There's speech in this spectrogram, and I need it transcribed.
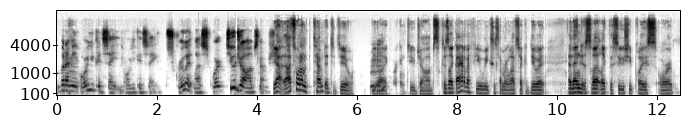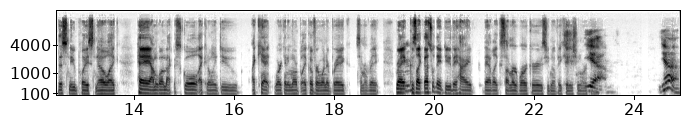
But I mean, or you could say, or you could say, screw it, let's work two jobs. No, yeah. That's what I'm tempted to do. Be Mhm. like working two jobs because like I have a few weeks of summer left, so I could do it, and then just let like the sushi place or this new place know like, hey, I'm going back to school. I can only do. I can't work anymore, but like over winter break, summer break, right? Because like that's what they do. They hire. They have like summer workers, you know, vacation workers. yeah, Yeah,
